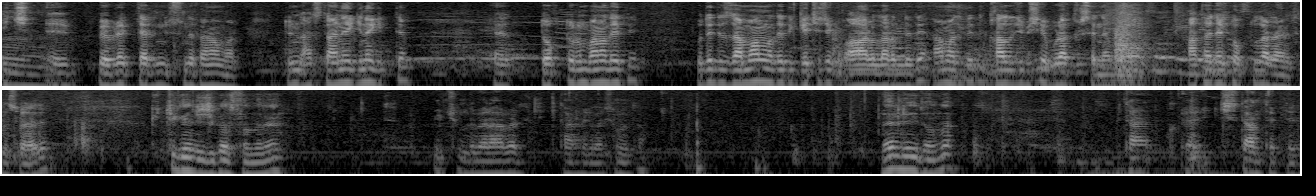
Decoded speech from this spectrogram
İç e, böbreklerin üstünde falan var. Dün hastaneye yine gittim. E, doktorun bana dedi. Bu dedi zamanla dedi geçecek bu ağrıların dedi. Ama dedi kalıcı bir şey bırakır senden dedi. Hatay'daki doktorlar da aynısını söyledi. Gitti gencecik hastanlara. Üç yılda beraberdik iki tane arkadaşımızla. Nereliydi onlar? Bir tane e, ikisi de Antep'teydi.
